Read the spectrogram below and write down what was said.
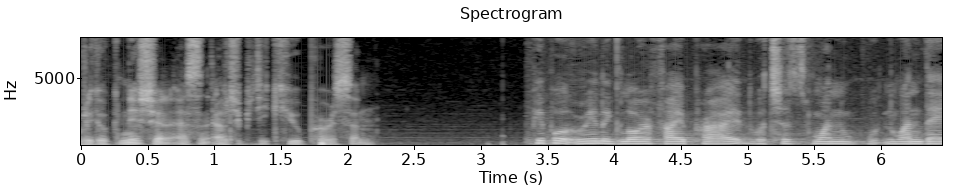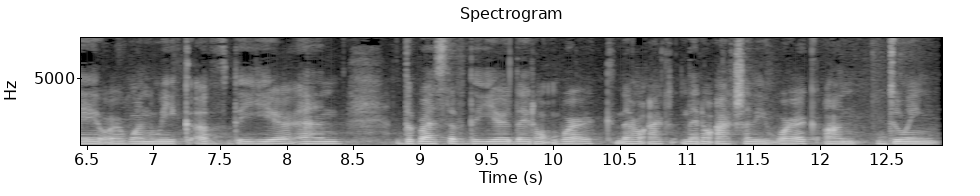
recognition as an LGBTQ person. People really glorify Pride, which is one one day or one week of the year, and the rest of the year they don't work. They don't act, they don't actually work on doing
